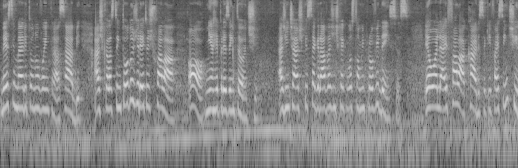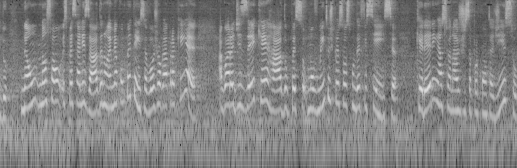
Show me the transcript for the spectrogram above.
Nesse mérito eu não vou entrar, sabe? Acho que elas têm todo o direito de falar, ó, minha representante, a gente acha que isso é grave, a gente quer que você tome providências. Eu olhar e falar, cara, isso aqui faz sentido. Não, não sou especializada, não é minha competência, vou jogar para quem é. Agora, dizer que é errado o movimento de pessoas com deficiência quererem acionar a justiça por conta disso,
